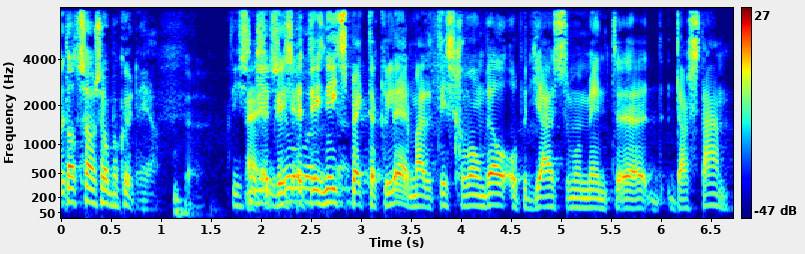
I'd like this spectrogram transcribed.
Eh, dat zou zomaar kunnen, ja. Die Nee, is het, is, heel, het is eh, niet spectaculair, maar het is gewoon wel op het juiste moment eh, daar staan.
